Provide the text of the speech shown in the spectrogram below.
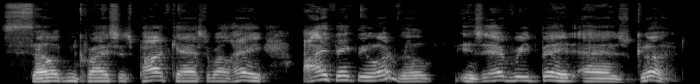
Seldon Crisis podcast, well, hey, I think The Orville is every bit as good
